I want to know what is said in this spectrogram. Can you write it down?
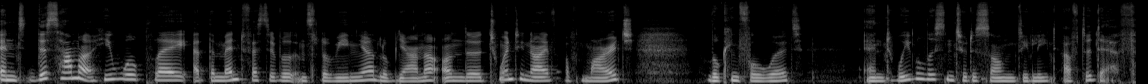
and this summer he will play at the Ment Festival in Slovenia, Ljubljana, on the 29th of March. Looking forward, and we will listen to the song Delete After Death.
